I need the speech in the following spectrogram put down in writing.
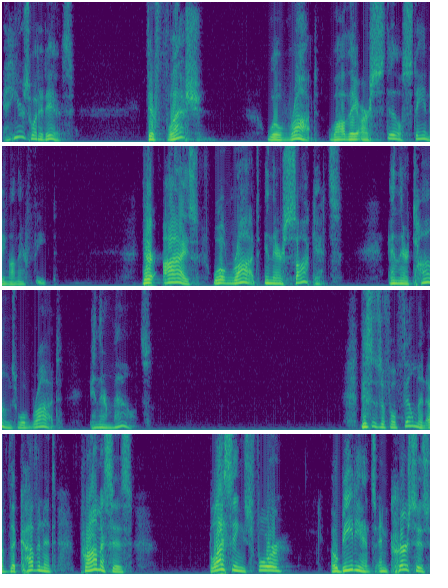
And here's what it is their flesh will rot while they are still standing on their feet. Their eyes will rot in their sockets, and their tongues will rot in their mouths. This is a fulfillment of the covenant promises, blessings for obedience and curses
